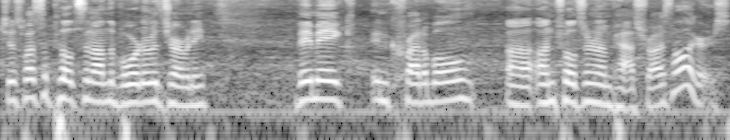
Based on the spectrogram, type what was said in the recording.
just west of Pilsen on the border with Germany. They make incredible uh, unfiltered and unpasteurized lagers.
